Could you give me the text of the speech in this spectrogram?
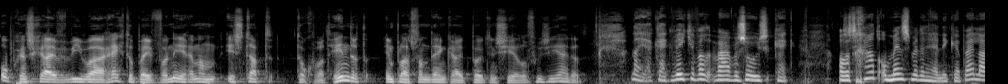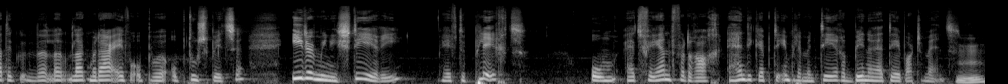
op gaan schrijven wie waar recht op heeft wanneer. En dan is dat toch wat hindert in plaats van denken uit potentieel. Of hoe zie jij dat? Nou ja, kijk, weet je wat, waar we sowieso... Kijk, als het gaat om mensen met een handicap, hè, laat, ik, laat ik me daar even op, eh, op toespitsen. Ieder ministerie heeft de plicht om het VN-verdrag handicap te implementeren binnen het departement. Mm -hmm.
